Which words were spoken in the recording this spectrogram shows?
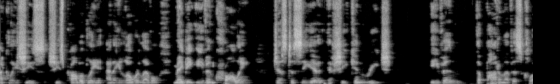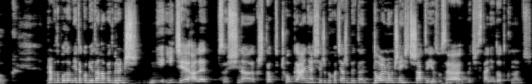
likely, she's she's probably at a lower level, maybe even crawling just to see if, she can reach even the bottom of his cloak. Prawdopodobnie ta kobieta nawet wręcz nie idzie, ale coś na kształt czołgania się, żeby chociażby tę dolną część szaty Jezusa być w stanie dotknąć.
